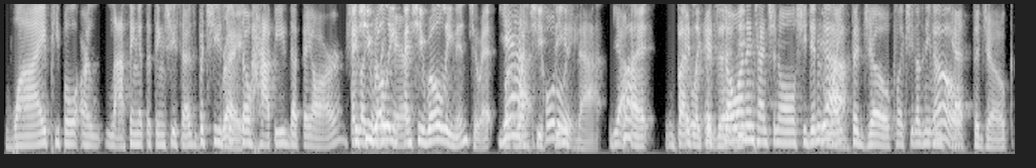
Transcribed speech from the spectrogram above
why people are laughing at the things she says, but she's right. just so happy that they are. She, and like, she will lean, and she will lean into it. Yeah, when she totally. sees that. Yeah, but but it's, like it's the, so the, unintentional. She didn't yeah. write the joke. Like she doesn't even no. get the joke.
